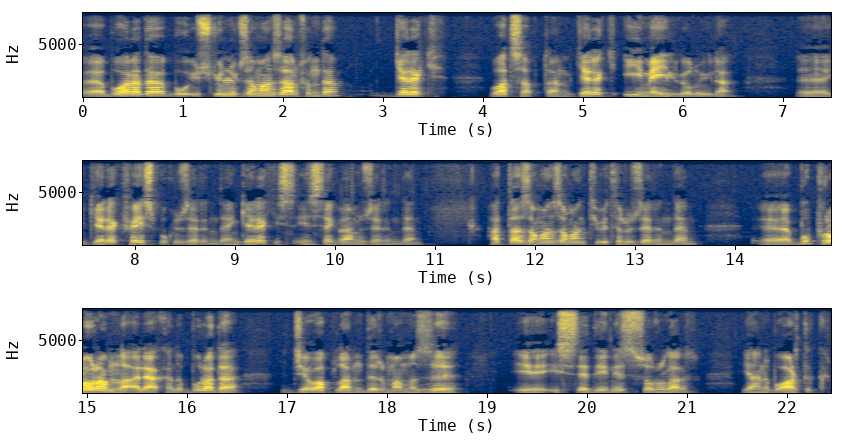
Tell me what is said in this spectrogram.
E, bu arada bu üç günlük zaman zarfında gerek WhatsApp'tan gerek e-mail yoluyla e, gerek Facebook üzerinden gerek Instagram üzerinden hatta zaman zaman Twitter üzerinden bu programla alakalı burada cevaplandırmamızı e, istediğiniz sorular yani bu artık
